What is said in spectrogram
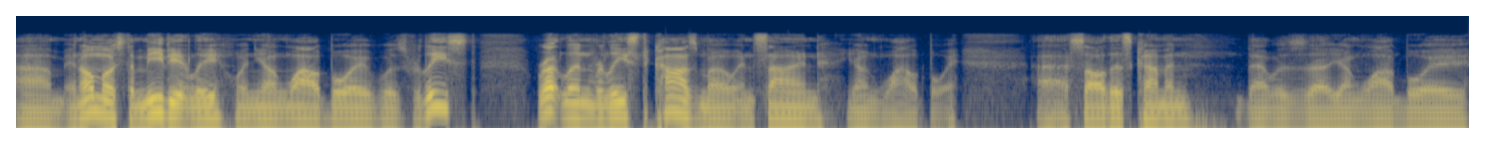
Um, and almost immediately, when Young Wild Boy was released, Rutland released Cosmo and signed Young Wild Boy. Uh, saw this coming. That was uh, Young Wild Boy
